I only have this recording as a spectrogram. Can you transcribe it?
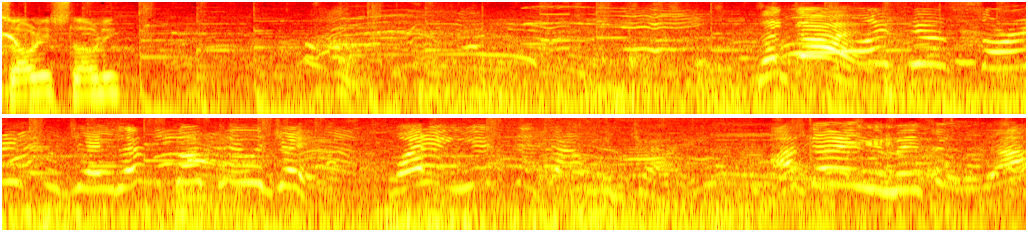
Slowly, slowly. Let go. Oh, I feel sorry for Jay. Let's go play with Jay. Why don't you sit down with Jay? I'll go in the middle, yeah?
